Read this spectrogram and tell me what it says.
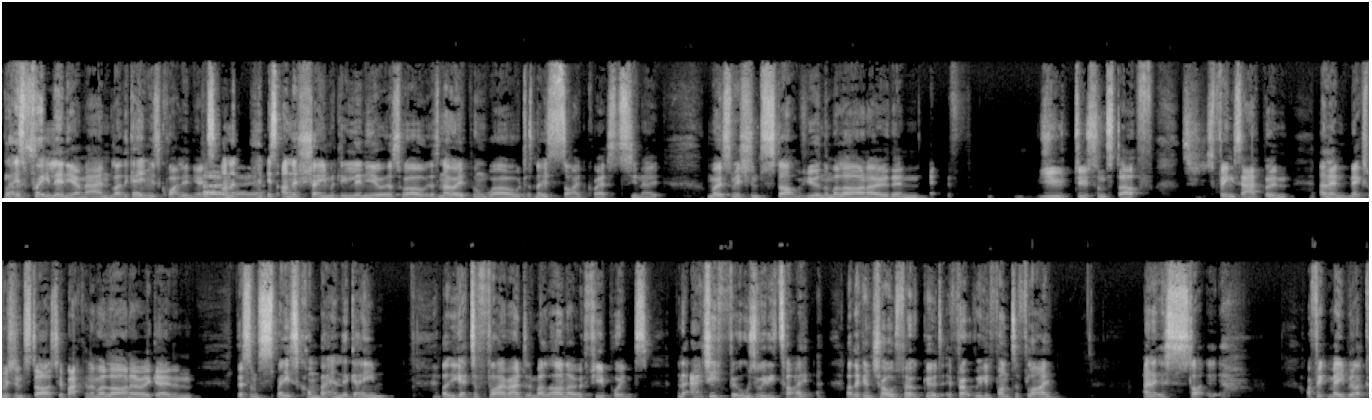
But nice. it's pretty linear, man. Like the game is quite linear. It's, oh, un- yeah, yeah. it's unashamedly linear as well. There's no open world. There's no side quests. You know, most missions start with you in the Milano, then you do some stuff, things happen, and then next mission starts. You're back in the Milano again, and there's some space combat in the game. Like you get to fly around in the Milano a few points, and it actually feels really tight. Like the controls felt good. It felt really fun to fly, and it's like I think maybe like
